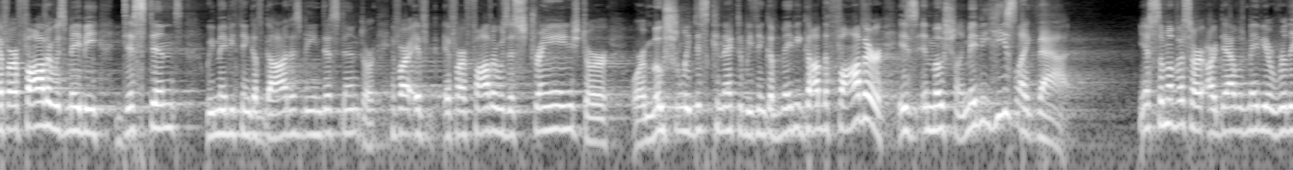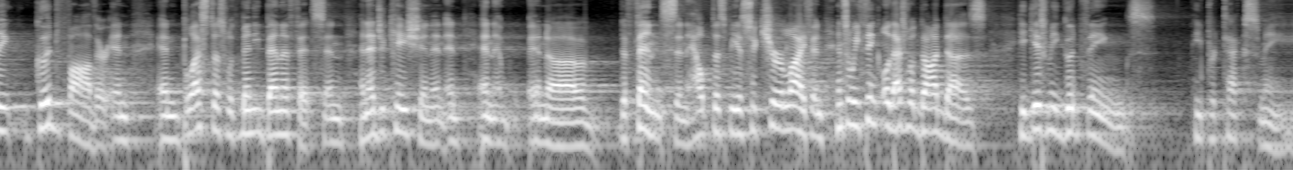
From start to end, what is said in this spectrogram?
if our father was maybe distant, we maybe think of God as being distant. Or if our, if, if our father was estranged or, or emotionally disconnected, we think of maybe God the Father is emotionally. Maybe he's like that. Yes, some of us, our, our dad was maybe a really good father and, and blessed us with many benefits and, and education and, and, and, and uh, defense and helped us be a secure life. And, and so we think, oh, that's what God does. He gives me good things, He protects me.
